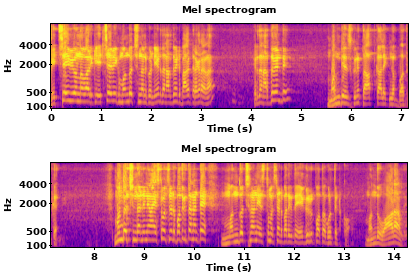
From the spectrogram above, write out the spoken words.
హెచ్ఐవి ఉన్నవాడికి హెచ్ఐవికి మందు వచ్చింది అనుకోండి ఏంటి దాని అర్థం ఏంటి? బాగా తిరగరానా? ఏంటి దాని అర్థం ఏంటి? మందు వేసుకుని తాత్కాలికంగా బతకండి. మందు వచ్చిందండి నేను ఇష్టం వచ్చినట్టు బతుకుతానంటే మందు వచ్చినా ఇష్టం వచ్చినట్టు బతికితే ఎగిరిపోతా గుర్తెట్టుకో మందు వాడాలి.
